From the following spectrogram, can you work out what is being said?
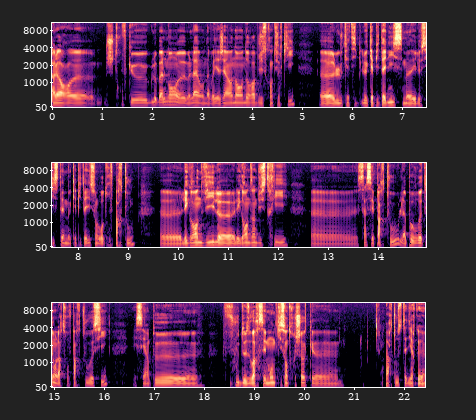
alors, euh, je trouve que globalement, euh, là, on a voyagé un an en Europe jusqu'en Turquie. Euh, le, capitalisme et le système capitaliste, on le retrouve partout. les grandes villes, les grandes industries, ça c'est partout. La pauvreté, on la retrouve partout aussi. Et c'est un peu fou de voir ces mondes qui s'entrechoquent partout. C'est-à-dire que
